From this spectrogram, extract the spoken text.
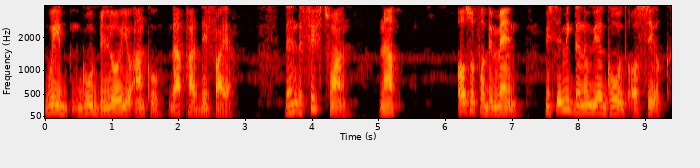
wey go below your ankle that part dey fire. Then the fifth one now also for the men be say make dem no wear gold or silk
